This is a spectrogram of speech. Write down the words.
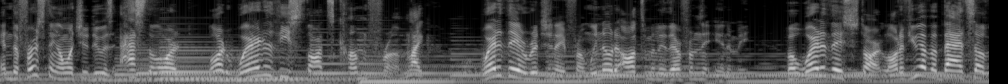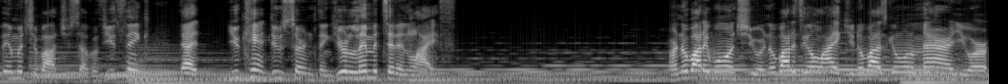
And the first thing I want you to do is ask the Lord, Lord, where do these thoughts come from? Like, where did they originate from? We know that ultimately they're from the enemy. But where do they start, Lord? If you have a bad self image about yourself, if you think that you can't do certain things, you're limited in life, or nobody wants you, or nobody's gonna like you, nobody's gonna wanna marry you, or,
